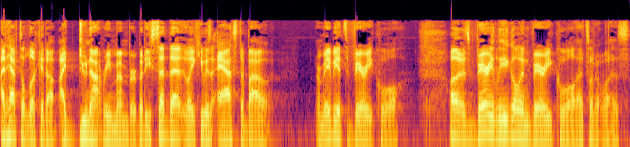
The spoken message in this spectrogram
I'd have to look it up. I do not remember, but he said that like he was asked about, or maybe it's very cool. Oh, it was very legal and very cool. That's what it was.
